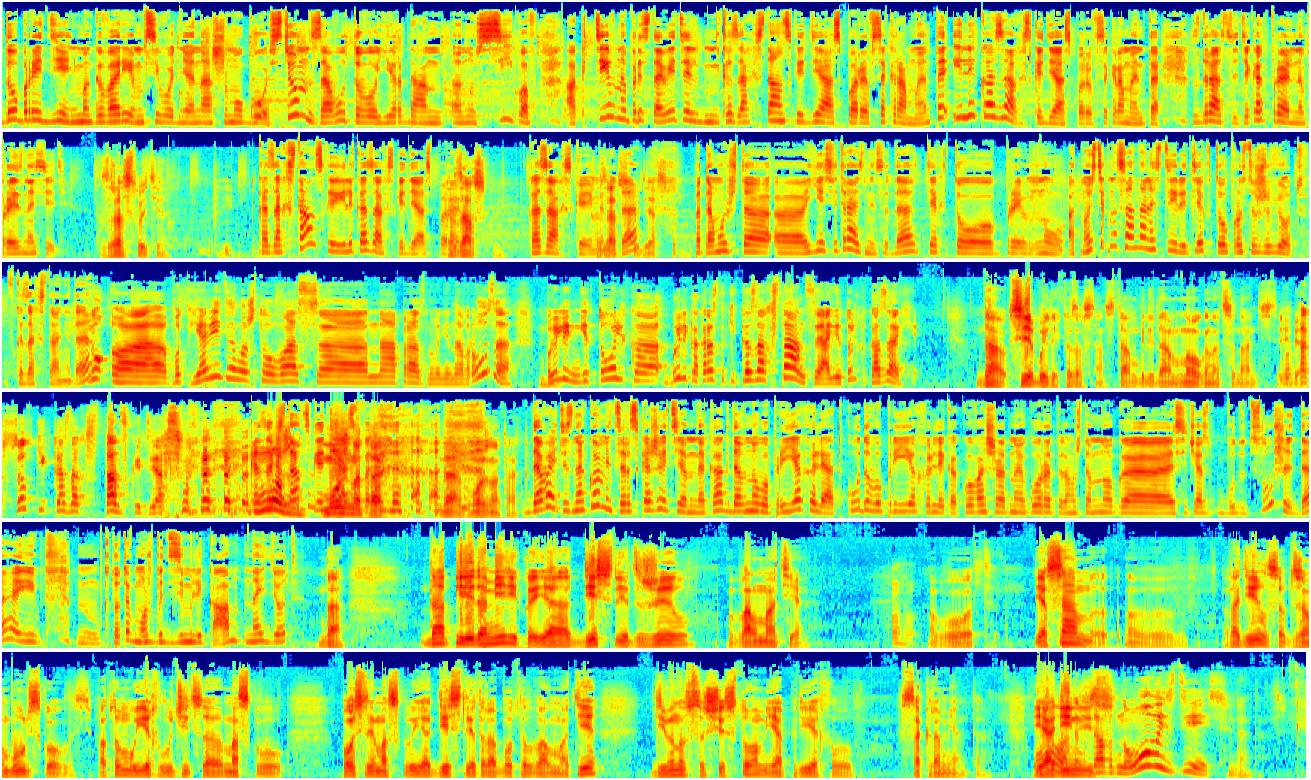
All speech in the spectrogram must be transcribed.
Добрый день, мы говорим сегодня нашему гостю. Зовут его Ердан Нусипов, активный представитель казахстанской диаспоры в Сакраменто или казахской диаспоры в Сакраменто. Здравствуйте, как правильно произносить? Здравствуйте. Казахстанская или казахская диаспора? Казахскую. Казахская именно, Казахскую да? диаспору. Потому что э, есть ведь разница, да, тех, кто ну, относится к национальности или тех, кто просто живет в Казахстане, да? Ну, а, вот я видела, что у вас а, на праздновании Навроза были не только, были как раз-таки казахстанцы, а не только казахи. Да, все были казахстанцы. Там были, да, много национальностей, Вот ребят. так все-таки казахстанская диаспора. Казахстанская можно, можно диаспора. так. Да, можно так. Давайте знакомиться, расскажите, как давно вы приехали, откуда вы приехали, какой ваш родной город, потому что много сейчас будут слушать, да, и кто-то, может быть, земляка найдет. Да. Да, перед Америкой я 10 лет жил в Алмате. Вот. Я сам э, родился в Джамбульской области, потом уехал учиться в Москву. После Москвы я 10 лет работал в Алмате. В 96-м я приехал в Сакраменто. И О, один так из... давно вы здесь? Да,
